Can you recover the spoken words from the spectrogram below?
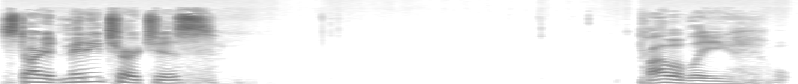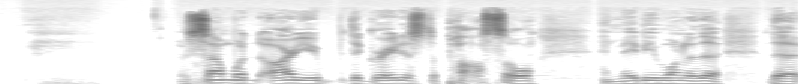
started many churches, probably some would argue the greatest apostle and maybe one of the, the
